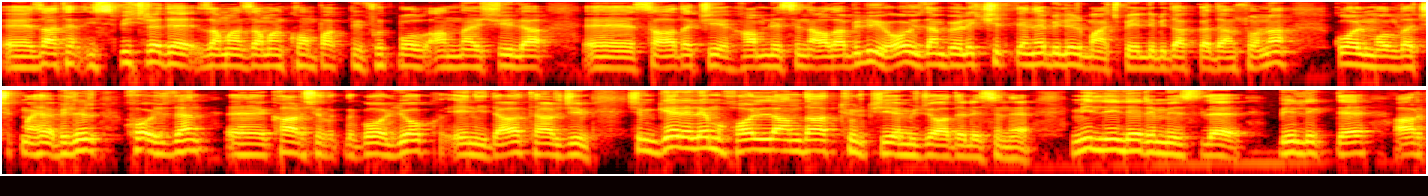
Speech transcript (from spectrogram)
E, zaten İsviçre'de zaman zaman kompakt bir futbol anlayışıyla e, sahadaki hamlesini alabiliyor. O yüzden böyle kilitlenebilir maç belli bir dakikadan sonra. Gol molda çıkmayabilir. O yüzden e, karşılıklı gol yok. En ideal tercihim. Şimdi gelelim Hollanda Türkiye mücadelesine. Millilerimizle birlikte arkadaşlar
